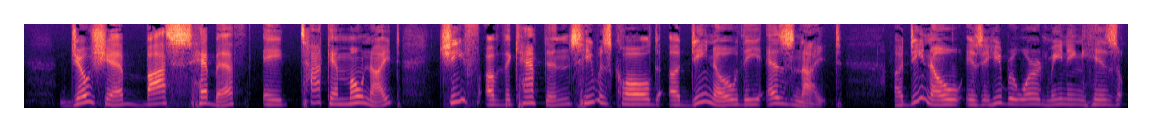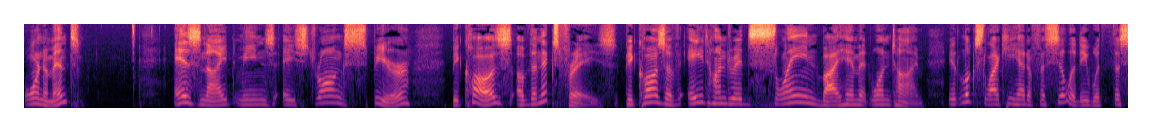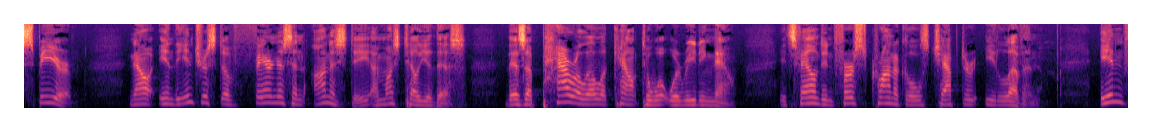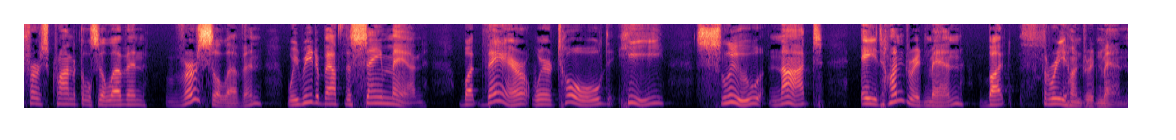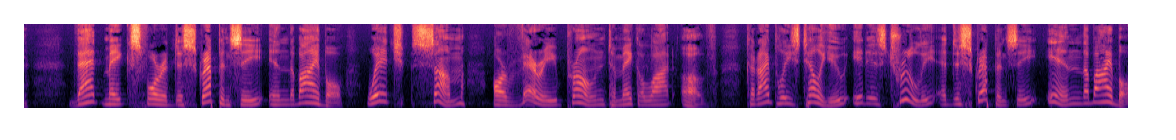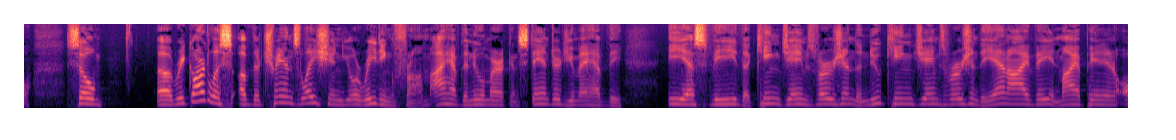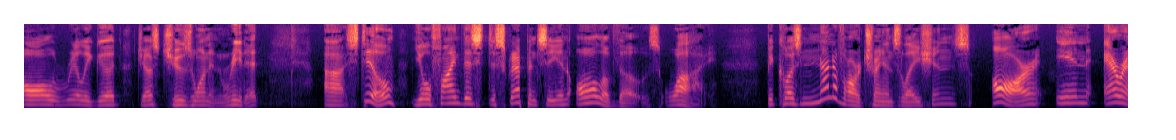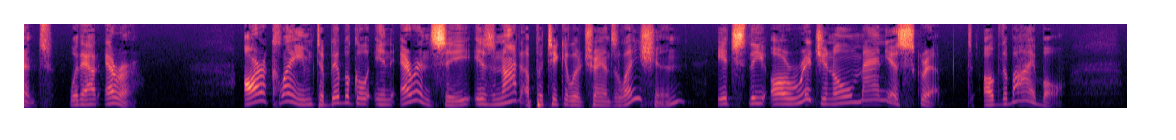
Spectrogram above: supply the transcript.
Josheb Bas-Hebeth, a Tahchemonite, chief of the captains. He was called Adino the Eznite. Adino is a Hebrew word meaning his ornament. Eznite means a strong spear because of the next phrase because of 800 slain by him at one time. It looks like he had a facility with the spear. Now, in the interest of fairness and honesty, I must tell you this. There's a parallel account to what we're reading now. It's found in 1 Chronicles chapter 11. In 1 Chronicles 11, verse 11, we read about the same man, but there we're told he slew not 800 men, but 300 men. That makes for a discrepancy in the Bible, which some are very prone to make a lot of. Could I please tell you, it is truly a discrepancy in the Bible. So, uh, regardless of the translation you're reading from, I have the New American Standard, you may have the ESV, the King James Version, the New King James Version, the NIV, in my opinion, all really good. Just choose one and read it. Uh, still, you'll find this discrepancy in all of those. Why? Because none of our translations are inerrant without error our claim to biblical inerrancy is not a particular translation, it's the original manuscript of the Bible.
